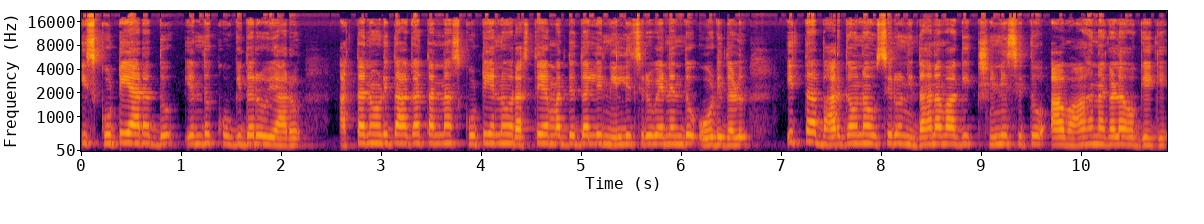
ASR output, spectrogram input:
ಈ ಸ್ಕೂಟಿ ಯಾರದ್ದು? ಎಂದು ಕೂಗಿದರು ಯಾರು, ಅತ್ತ ನೋಡಿದಾಗ ತನ್ನ ಸ್ಕೂಟಿಯನ್ನು ರಸ್ತೆಯ ಮಧ್ಯದಲ್ಲಿ ನಿಲ್ಲಿಸಿರುವೆನೆಂದು ಓಡಿದಳು. ಇತ್ತ ಭಾರ್ಗವನ ಉಸಿರು ನಿಧಾನವಾಗಿ ಕ್ಷೀಣಿಸಿತು ಆ ವಾಹನಗಳ ಹೊಗೆಗೆ.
